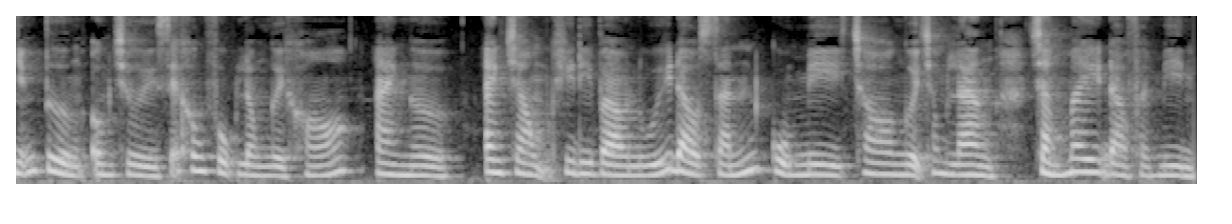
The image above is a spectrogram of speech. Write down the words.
Những tưởng ông trời sẽ không phục lòng người khó. Ai ngờ, anh Trọng khi đi vào núi đào sắn củ mì cho người trong làng, chẳng may đào phải mìn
